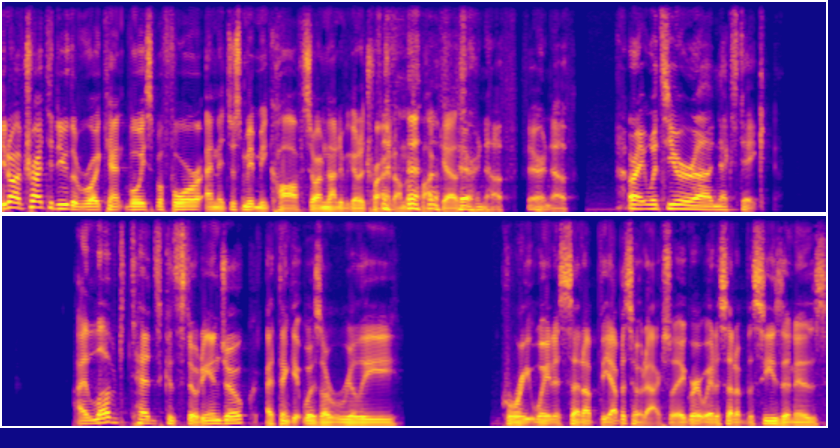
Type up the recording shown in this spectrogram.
You know, I've tried to do the Roy Kent voice before, and it just made me cough. So I'm not even going to try it on this podcast. fair enough. Fair enough. All right, what's your uh, next take? I loved Ted's custodian joke. I think it was a really great way to set up the episode, actually. A great way to set up the season is,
